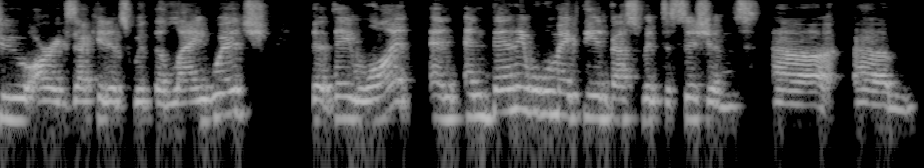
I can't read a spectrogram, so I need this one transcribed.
to our executives with the language that they want, and and then they will make the investment decisions. Uh, um,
